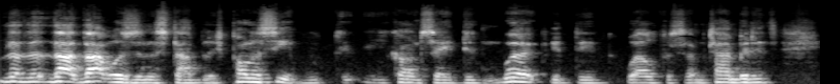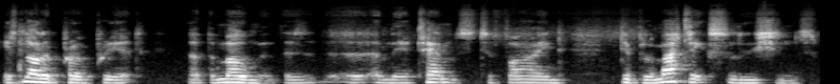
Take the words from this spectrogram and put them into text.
that that was an established policy. You can't say it didn't work. It did well for some time, but it's it's not appropriate at the moment. Uh, and the attempts to find diplomatic solutions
